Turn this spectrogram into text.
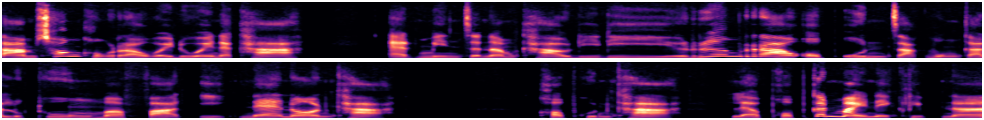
ตามช่องของเราไว้ด้วยนะคะ แอดมินจะนำข่าวดีๆ เรื่องราวอบอุ่นจากวงการลูกทุ่งมาฝากอีกแน่นอนค่ะ ขอบคุณค่ะ แล้วพบกันใหม่ในคลิปหน้า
